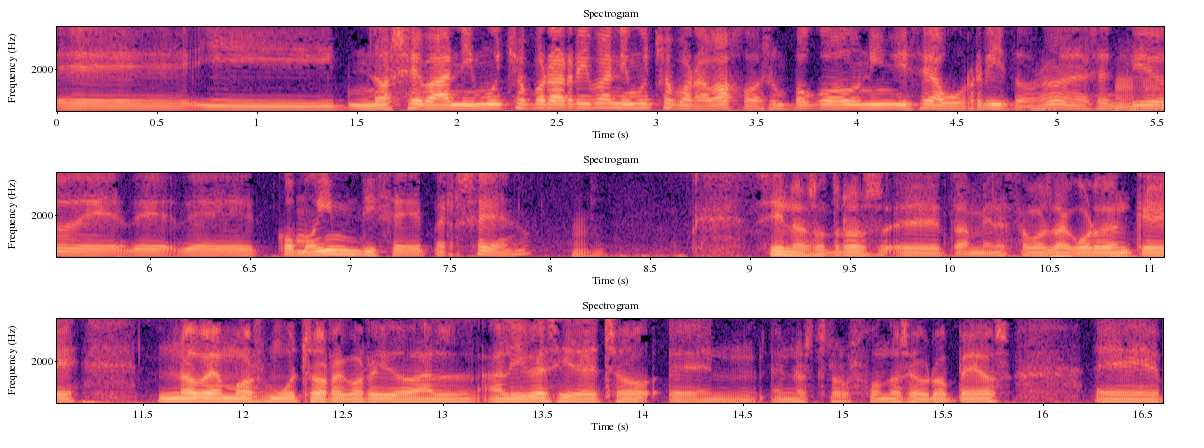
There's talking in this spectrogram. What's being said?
Eh, y no se va ni mucho por arriba ni mucho por abajo. Es un poco un índice aburrido, ¿no? En el sentido de, de, como índice per se, ¿no? Sí, nosotros eh, también estamos de acuerdo en que no vemos mucho recorrido al, al IBEX y de hecho en, nuestros fondos europeos eh,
